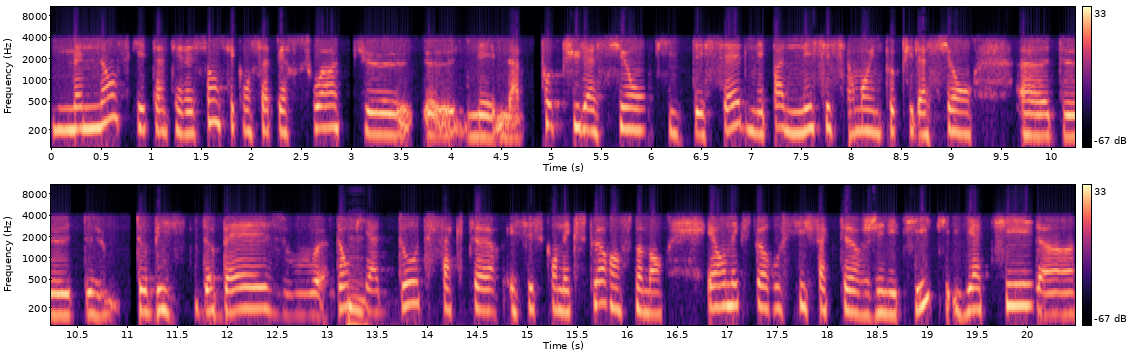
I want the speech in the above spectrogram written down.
maintenant, ce qui est intéressant, c'est qu'on s'aperçoit que euh, les, la population qui décède n'est pas nécessairement une population euh, de, de d'obèses ou donc hmm. il y a d'autres facteurs et c'est ce qu'on explore en ce moment et on explore aussi facteurs génétiques y a-t-il un,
